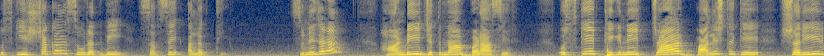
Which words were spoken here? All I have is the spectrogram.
उसकी शक्ल सूरत भी सबसे अलग थी। सुने जरा? हांडी जितना बड़ा सिर, उसके ठिगने चार बालिश्त के शरीर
